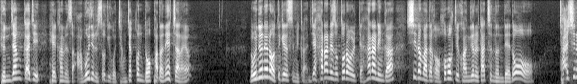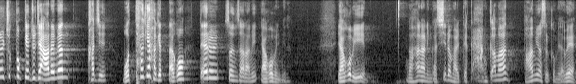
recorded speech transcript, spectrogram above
변장까지 해가면서 아버지를 속이고 장자권도 받아냈잖아요. 노년에는 어떻게 됐습니까? 이제 하란에서 돌아올 때 하나님과 씨름하다가 허벅지 관절을 다쳤는데도 자신을 축복해 주지 않으면 가지 못하게 하겠다고 때를 쓴 사람이 야곱입니다. 야곱이 하나님과 씨름할 때 깜깜한 밤이었을 겁니다. 왜?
